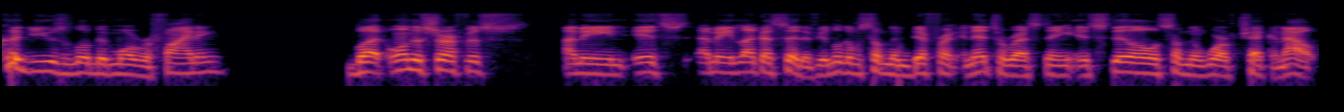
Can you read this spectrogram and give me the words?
could use a little bit more refining, but on the surface, I mean, it's I mean, like I said, if you're looking for something different and interesting, it's still something worth checking out.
